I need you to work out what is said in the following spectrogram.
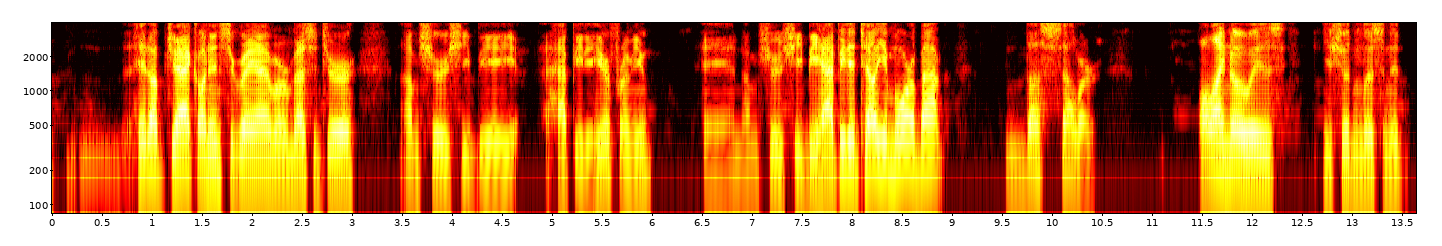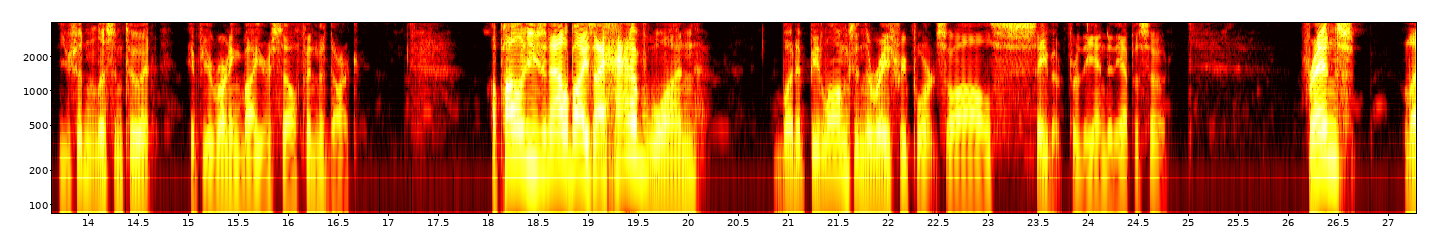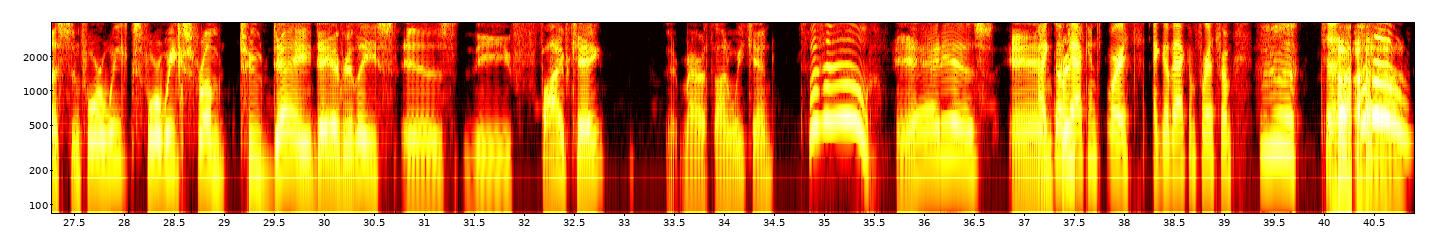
hit up Jack on Instagram or Messenger. I'm sure she'd be happy to hear from you, and I'm sure she'd be happy to tell you more about the Cellar. All I know is you shouldn't listen to you shouldn't listen to it if you're running by yourself in the dark. Apologies and alibis. I have one, but it belongs in the race report, so I'll save it for the end of the episode. Friends, less than four weeks. Four weeks from today, day of release, is the 5K at Marathon Weekend. Woohoo! Yeah, it is. And I go Prince- back and forth. I go back and forth from to.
